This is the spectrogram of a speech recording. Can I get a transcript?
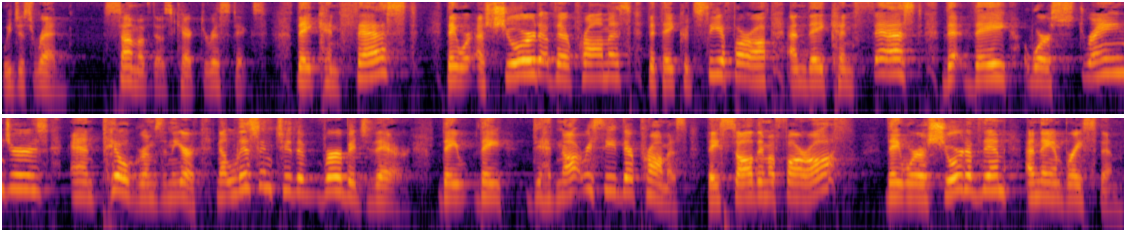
We just read some of those characteristics. They confessed they were assured of their promise that they could see afar off, and they confessed that they were strangers and pilgrims in the earth. Now, listen to the verbiage there. They, they had not received their promise. They saw them afar off, they were assured of them, and they embraced them.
